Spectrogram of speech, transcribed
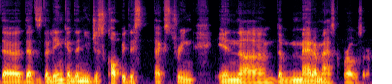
the, that's the link, and then you just copy this text string in um, the MetaMask browser.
